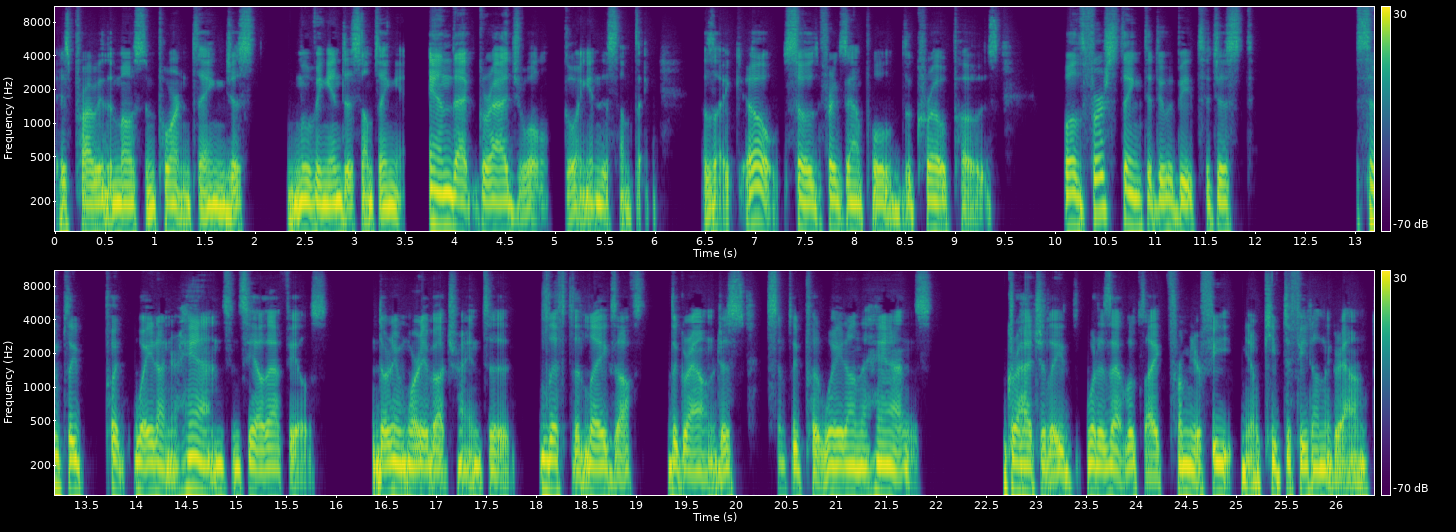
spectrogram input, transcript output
is probably the most important thing just moving into something and that gradual going into something. I was like, oh, so for example, the crow pose. Well, the first thing to do would be to just simply put weight on your hands and see how that feels. Don't even worry about trying to lift the legs off the ground. Just simply put weight on the hands gradually. What does that look like from your feet? You know, keep the feet on the ground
